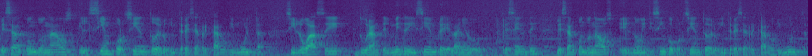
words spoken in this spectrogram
le sean condonados el 100% de los intereses, recargos y multas si lo hace durante el mes de diciembre del año presente, les han condonados el 95% de los intereses, recargos y multas.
